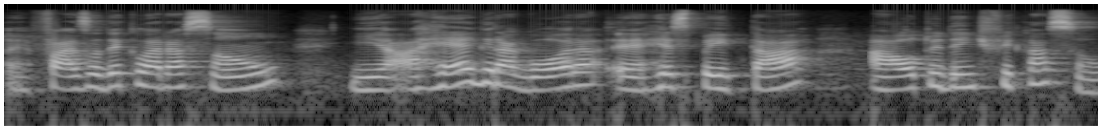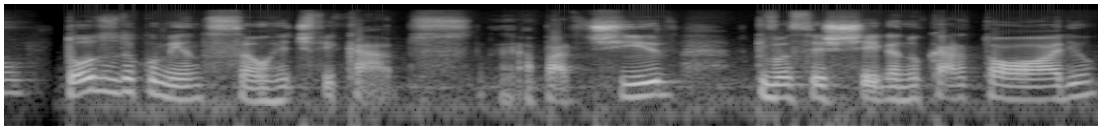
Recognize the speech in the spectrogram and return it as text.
é, faz a declaração e a regra agora é respeitar a autoidentificação. Todos os documentos são retificados. Né? A partir que você chega no cartório,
